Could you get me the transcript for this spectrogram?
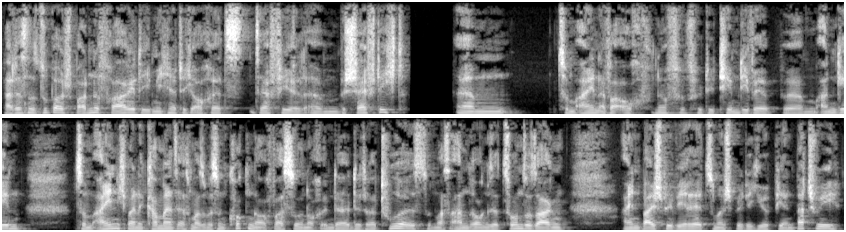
Ja, das ist eine super spannende Frage, die mich natürlich auch jetzt sehr viel ähm, beschäftigt. Ähm, zum einen einfach auch ne, für, für die Themen, die wir ähm, angehen. Zum einen, ich meine, kann man jetzt erstmal so ein bisschen gucken, auch was so noch in der Literatur ist und was andere Organisationen so sagen. Ein Beispiel wäre jetzt zum Beispiel die European Battery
